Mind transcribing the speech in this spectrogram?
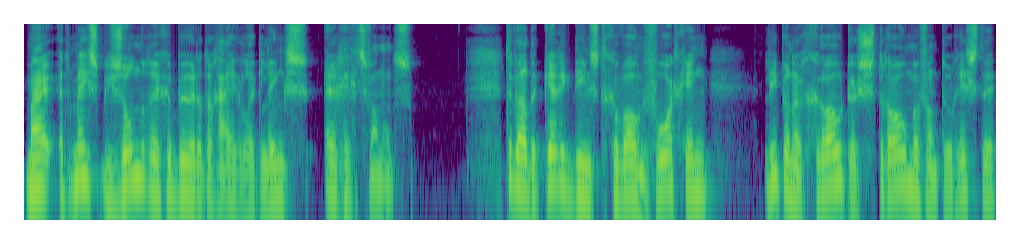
Maar het meest bijzondere gebeurde toch eigenlijk links en rechts van ons. Terwijl de kerkdienst gewoon voortging, liepen er grote stromen van toeristen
